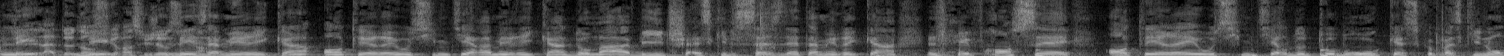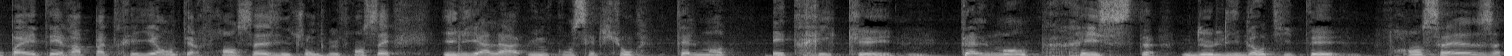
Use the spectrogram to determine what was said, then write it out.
les là-dedans sur un sujet aussi Les Américains enterrés au cimetière américain d'Omaha Beach, est-ce qu'ils cessent d'être américains? Les Français enterrés au cimetière de Tobruk, est-ce que parce qu'ils n'ont pas été rapatriés en terre française, ils ne sont plus français? Il y a là une conception tellement étriquée, tellement triste de l'identité française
